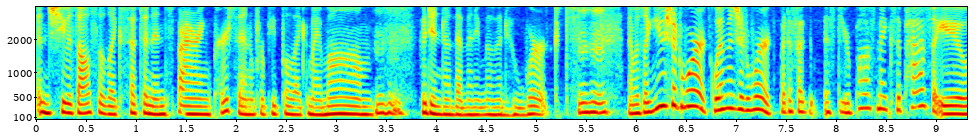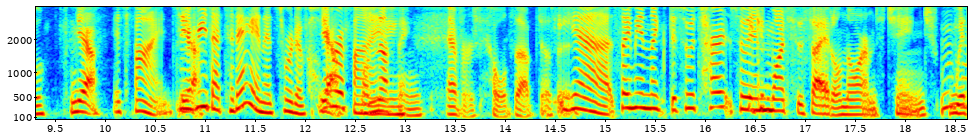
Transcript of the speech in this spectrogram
and she was also like such an inspiring person for people like my mom Mm-hmm. who didn't know that many women who worked. And I was like you should work, women should work, but if a, if your boss makes a pass at you, yeah. it's fine. So Yeah. you read that today, and it's sort of Yeah. horrifying. Well, nothing ever holds up, does it? Yeah. So I mean, like, so it's hard. So, So you in, can watch societal norms change with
